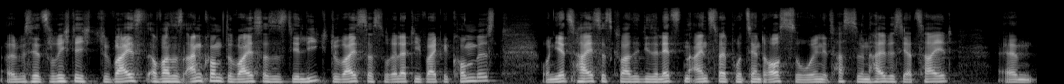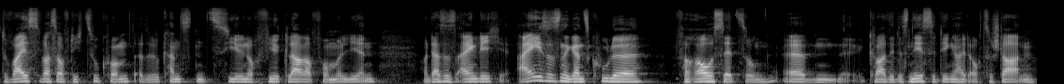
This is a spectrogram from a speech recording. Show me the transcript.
Also du bist jetzt richtig, du weißt, auf was es ankommt, du weißt, dass es dir liegt, du weißt, dass du relativ weit gekommen bist. Und jetzt heißt es quasi, diese letzten ein, zwei Prozent rauszuholen. Jetzt hast du ein halbes Jahr Zeit. Ähm, du weißt, was auf dich zukommt. Also du kannst ein Ziel noch viel klarer formulieren. Und das ist eigentlich, eigentlich ist es eine ganz coole Voraussetzung, ähm, quasi das nächste Ding halt auch zu starten.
